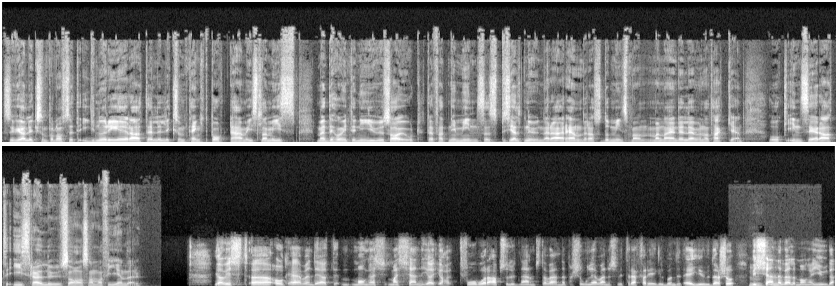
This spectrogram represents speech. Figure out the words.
Så vi har liksom på något sätt ignorerat eller liksom tänkt bort det här med islamism. Men det har inte ni i USA gjort, därför att ni minns, speciellt nu när det här händer, alltså då minns man, man 9-11-attacken och inser att Israel och USA har samma fiender. Ja, visst, eh, och även det att många, man känner, jag, jag har två av våra absolut närmsta vänner, personliga vänner som vi träffar regelbundet, är judar, så mm. vi känner väldigt många judar.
